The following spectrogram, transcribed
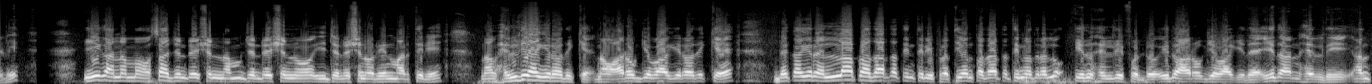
ಹೇಳಿ. ಈಗ ನಮ್ಮ ಹೊಸ ಜನ್ರೇಷನ್ ನಮ್ಮ ಜನ್ರೇಷನ್ನು ಈ ಜನ್ರೇಷನ್ ಅವ್ರು ಏನು ಮಾಡ್ತೀರಿ? ನಾವು ಹೆಲ್ದಿ ಆಗಿರೋದಕ್ಕೆ, ನಾವು ಆರೋಗ್ಯವಾಗಿರೋದಕ್ಕೆ ಬೇಕಾಗಿರೋ ಎಲ್ಲ ಪದಾರ್ಥ ತಿಂತೀರಿ. ಪ್ರತಿಯೊಂದು ಪದಾರ್ಥ ತಿನ್ನೋದ್ರಲ್ಲೂ ಇದು ಹೆಲ್ದಿ ಫುಡ್ ಇದು ಆರೋಗ್ಯವಾಗಿದೆ, ಇದು ಅನ್ಹೆಲ್ದಿ ಅಂತ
